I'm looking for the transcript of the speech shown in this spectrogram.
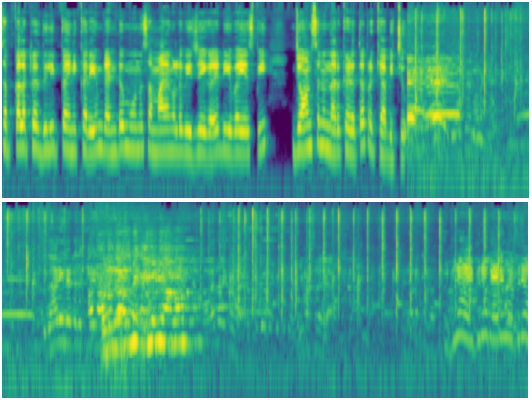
സബ് കളക്ടർ ദിലീപ് കൈനിക്കരയും രണ്ട് മൂന്ന് സമ്മാനങ്ങളുടെ വിജയികളെ ഡിവൈഎസ്പി ജോൺസൺ നറുക്കെടുത്ത് പ്രഖ്യാപിച്ചു. ഇബിനോ ഇബിനോ ഇബിനോ.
